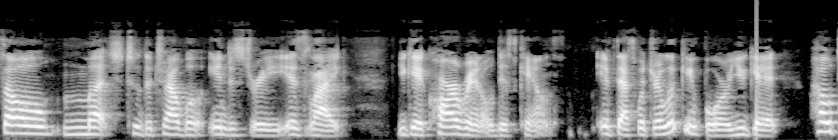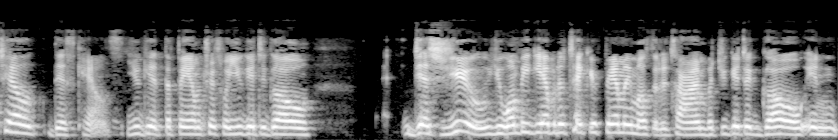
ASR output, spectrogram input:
so much to the travel industry. It's like you get car rental discounts if that's what you're looking for. You get hotel discounts. You get the fam trips where you get to go just you. You won't be able to take your family most of the time, but you get to go in.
